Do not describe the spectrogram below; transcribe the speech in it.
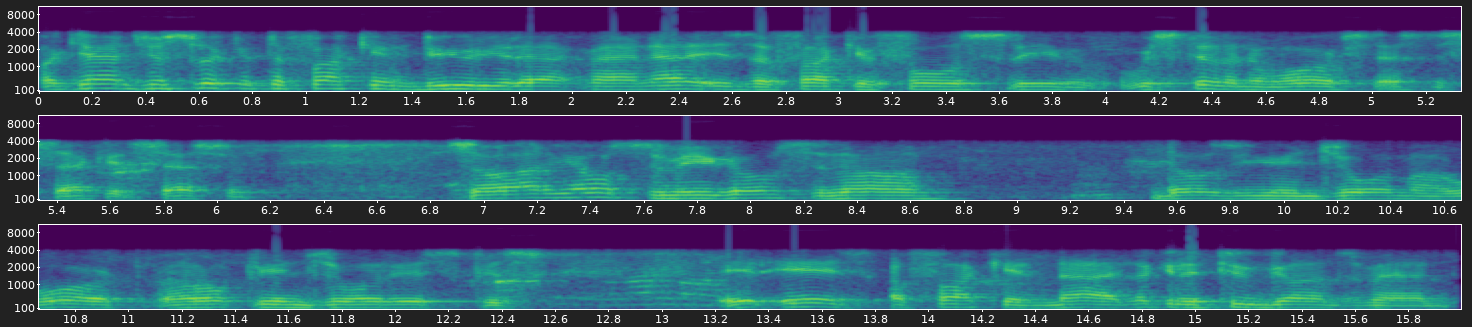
Again, just look at the fucking beauty of that, man. That is a fucking full sleeve. We're still in the works. That's the second session. So adios, amigos, and um, those of you enjoy my work, I hope you enjoy this because it is a fucking night. Look at the two guns, man.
